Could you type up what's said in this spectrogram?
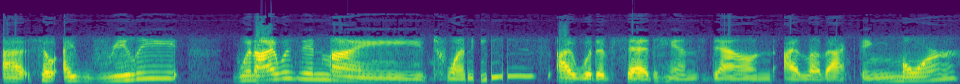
Uh, so I really, when I was in my twenties, I would have said hands down, I love acting more.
